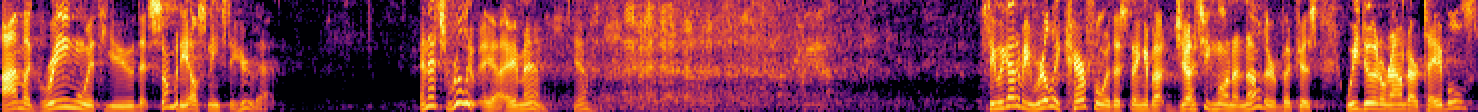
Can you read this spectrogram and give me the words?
I'm agreeing with you that somebody else needs to hear that. And that's really, yeah, amen. Yeah. See, we got to be really careful with this thing about judging one another because we do it around our tables,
